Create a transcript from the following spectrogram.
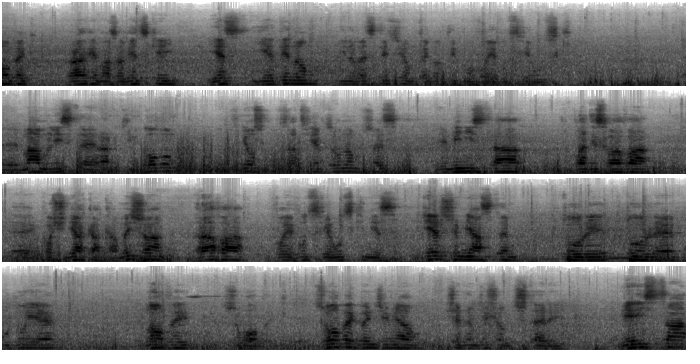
Żłobek w Rawie Mazowieckiej jest jedyną inwestycją tego typu w województwie łódzkim. E, Mam listę rankingową wniosków zatwierdzoną przez ministra Władysława e, Kośniaka-Kamysza. Rawa w województwie łódzkim jest pierwszym miastem, który, które buduje nowy żłobek. Żłobek będzie miał 74 miejsca,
